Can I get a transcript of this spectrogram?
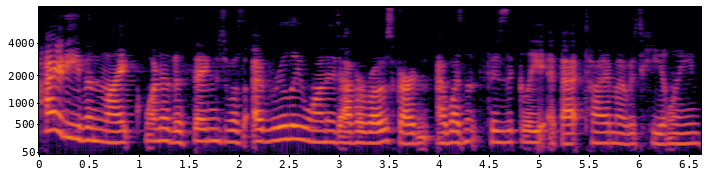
I had even like one of the things was I really wanted to have a rose garden. I wasn't physically at that time, I was healing.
